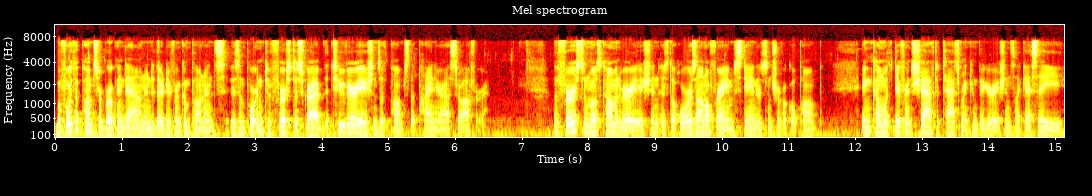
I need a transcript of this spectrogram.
Before the pumps are broken down into their different components, it is important to first describe the two variations of pumps that Pioneer has to offer. The first and most common variation is the horizontal frame standard centrifugal pump. It can come with different shaft attachment configurations like SAE,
